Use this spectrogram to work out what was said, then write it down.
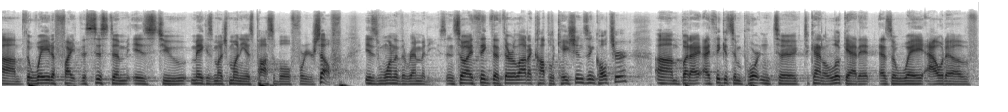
um, the way to fight the system is to make as much money as possible for yourself is one of the remedies and so i think that there are a lot of complications in culture um, but I, I, think it's important to, to kind of look at it as a way out of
